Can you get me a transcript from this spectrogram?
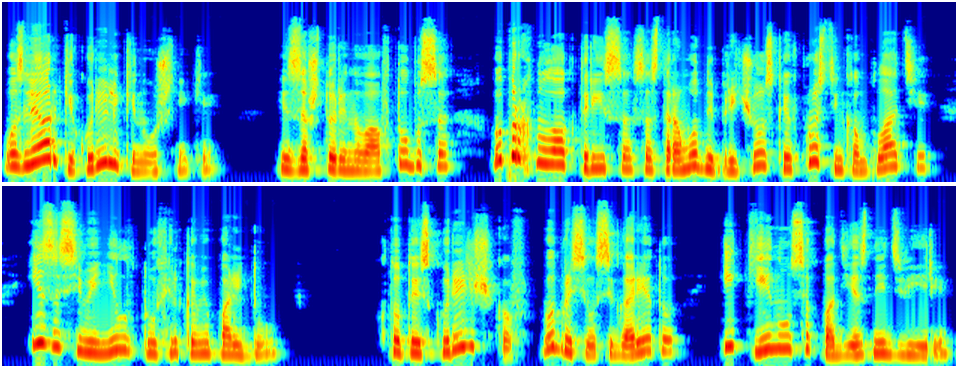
Возле арки курили киношники. Из зашторенного автобуса выпорхнула актриса со старомодной прической в простеньком платье и засеменила туфельками по льду. Кто-то из курильщиков выбросил сигарету и кинулся к подъездной двери.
